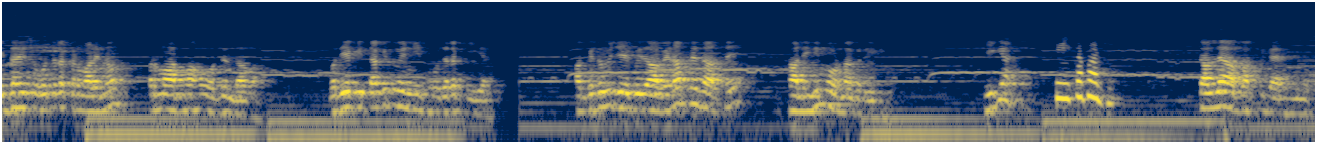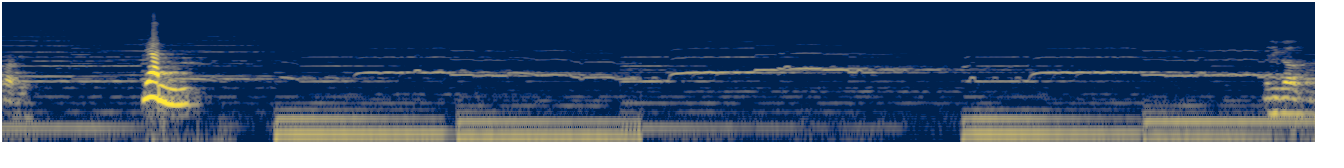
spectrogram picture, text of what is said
ਇਦਾਂ ਦੀ ਸੋਚ ਰੱਖਣ ਵਾਲੇ ਨੂੰ ਪਰਮਾਤਮਾ ਹੋਰ ਦਿੰਦਾ ਵਾ। ਵਧੀਆ ਕੀਤਾ ਕਿ ਤੂੰ ਇੰਨੀ ਸੋਚ ਰੱਖੀ ਹੈ ਅੱਗੇ ਤੋਂ ਵੀ ਜੇ ਕੋਈ ਆਵੇ ਨਾ ਆਪਣੇ ਦਰ ਤੇ ਖਾਲੀ ਨਹੀਂ ਮੋੜਨਾ ਕਦੀ ਵੀ। ਠੀਕ ਹੈ ਠੀਕ ਆ ਭਾਜੀ। ਚੱਲ ਲਿਆ ਬਾਕੀ ਪੈਸੇ ਮੈਨੂੰ ਖਾ ਦੇ। ਲਿਆਨੀ ਮੇਰੀ ਗੱਲ ਸੁਣ।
